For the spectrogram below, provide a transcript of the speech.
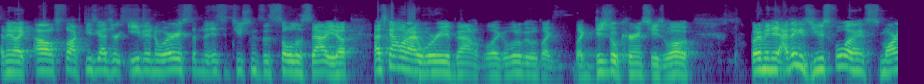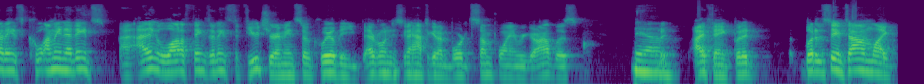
and they're like, oh fuck, these guys are even worse than the institutions that sold us out. You know, that's kind of what I worry about, like a little bit with like like digital currency as well. But I mean, I think it's useful. I think it's smart. I think it's cool. I mean, I think it's I think a lot of things. I think it's the future. I mean, so clearly everyone is going to have to get on board at some point, regardless. Yeah, but I think, but it, but at the same time, I'm like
